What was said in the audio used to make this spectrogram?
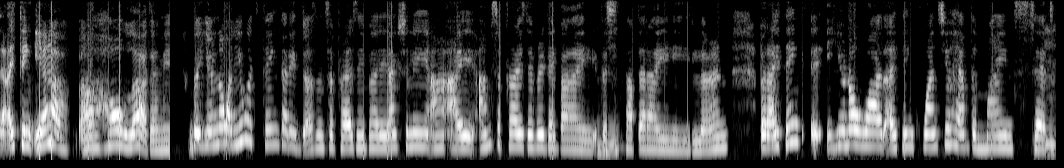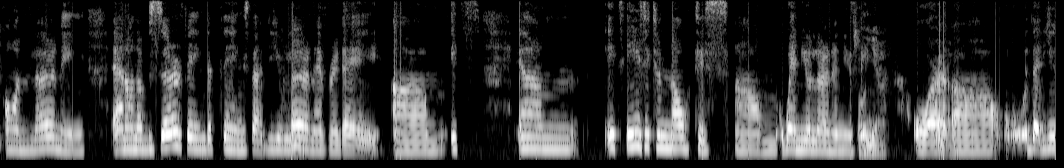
I think yeah, a whole lot. I mean, but you know what? You would think that it doesn't surprise me, but it actually, I, I I'm surprised every day by the Mhm. stuff that I learn. But I think uh, you know what? I think once you have the mindset Mhm. on learning and on observing the things that you Mm-hmm. learn every day, um, it's um, it's easy to notice um, when you learn a new oh thing yeah or uh, that you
